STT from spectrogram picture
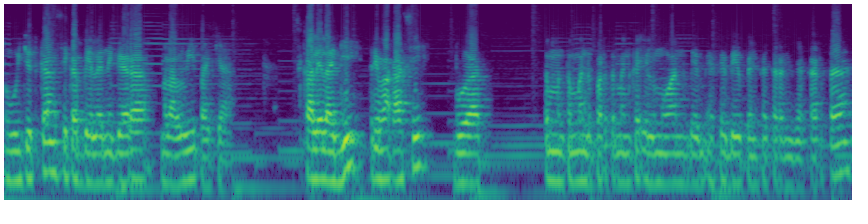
mewujudkan sikap bela negara melalui pajak. Sekali lagi, terima kasih buat teman-teman Departemen Keilmuan BMFB UPN Veteran Jakarta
